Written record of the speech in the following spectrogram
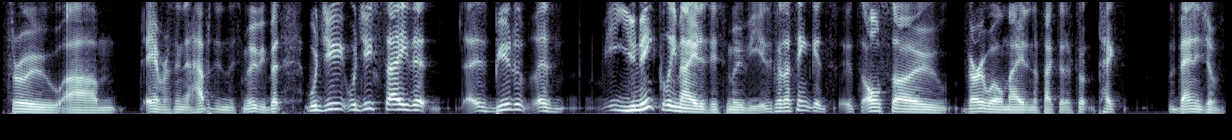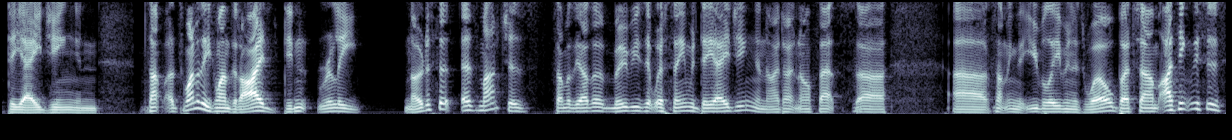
through um, everything that happens in this movie. But would you would you say that as beautiful as uniquely made as this movie is because I think it's it's also very well made in the fact that it's got takes advantage of de aging and some, it's one of these ones that I didn't really notice it as much as some of the other movies that we've seen with de aging, and I don't know if that's uh, uh, something that you believe in as well. But um, I think this is.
